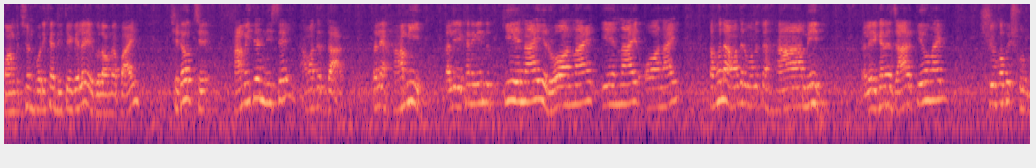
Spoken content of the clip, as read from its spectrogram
কম্পিটিশন পরীক্ষা দিতে গেলে এগুলো আমরা পাই। সেটা হচ্ছে হামিদের নিচেই আমাদের দাগ। তাহলে হামিদ, তাহলে এখানে কিন্তু কে নাই, র নাই, এ নাই, অ নাই, তাহলে আমাদের মনে হচ্ছে হামিদ। তাহলে এখানে যার কেউ নাই, সে হবে শূন্য।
